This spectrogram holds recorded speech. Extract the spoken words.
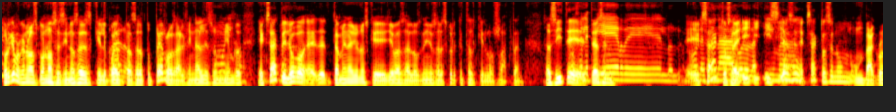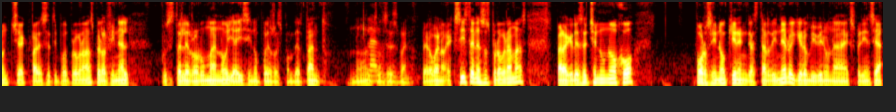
¿Por qué? Porque no los conoces y no sabes qué le puede Claro. pasar a tu perro. O sea, al final es, un miembro. hijo. Exacto. Y luego eh, eh, también hay unos que llevas a los niños a la escuela. ¿Qué tal que los raptan? O sea, sí o te, se le te hacen. pierde, Exacto, o sea, y, y- sí hacen, exacto, hacen un, un background check para ese tipo de programas, pero al final, pues está el error humano y ahí sí no puedes responder tanto, ¿no? Claro. Entonces, bueno, pero bueno, existen esos programas para que les echen un ojo por si no quieren gastar dinero y quieren vivir una experiencia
